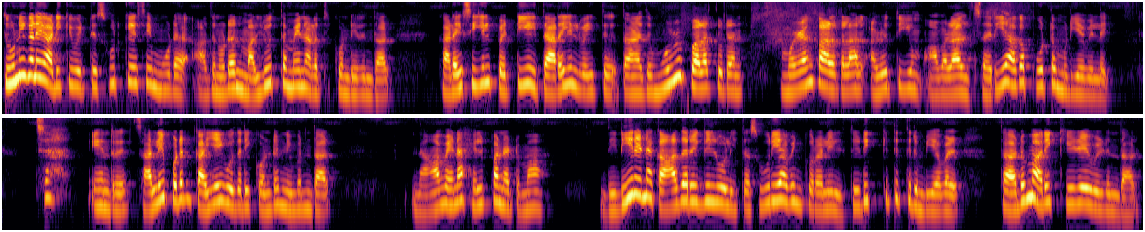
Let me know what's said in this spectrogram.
துணிகளை அடுக்கிவிட்டு சூட்கேஸை மூட அதனுடன் மல்யுத்தமே நடத்தி கொண்டிருந்தாள். கடைசியில் பெட்டியை தரையில் வைத்து தனது முழு பலத்துடன் முழங்கால்களால் அழுத்தியும் அவளால் சரியாக பூட்ட முடியவில்லை. ச்ச என்று சலிப்புடன் கையை உதறிக்கொண்டு நிமிர்ந்தாள். நான் வேணா ஹெல்ப் பண்ணட்டுமா? திடீரென காதருகில் ஒலித்த சூர்யாவின் குரலில் திடுக்கிட்டு திரும்பியவள் தடுமாறி கீழே விழுந்தாள்.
